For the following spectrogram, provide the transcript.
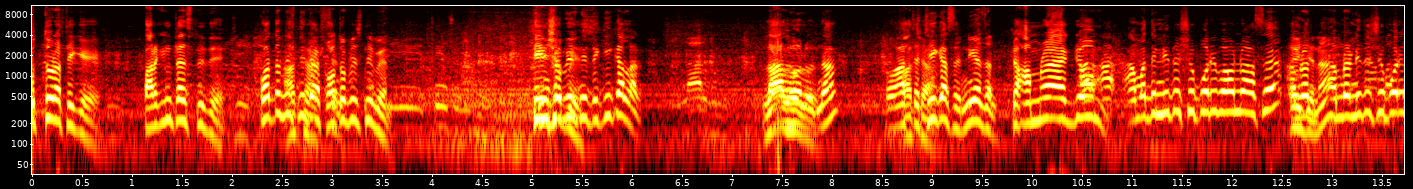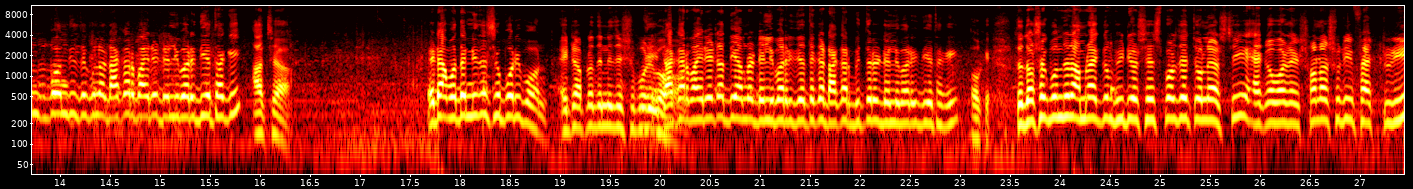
উত্তরা থেকে। পার্কিং টাইলস নিতে কত পিস নিতে আচ্ছা, কত পিস নেবেন? তিনশো পিস নিতে কি কালার লাল হলুদ না? ও আচ্ছা আচ্ছা। ঠিক আছে নিয়ে যান। আমরা একদম আমাদের নিজস্ব পরিবহন আছে? আমরা নিজস্ব পরিবহন দিয়ে যেগুলো ঢাকার বাইরে ডেলিভারি দিয়ে থাকি। আচ্ছা। এটা আমাদের নিজস্ব পরিবহন। এটা আপনাদের নিজস্ব পরিবহন। ঢাকার বাইরে এটা দিয়ে আমরা ডেলিভারি দিয়ে থাকি ঢাকার ভিতরে ডেলিভারি দিয়ে থাকি। ওকে তো দর্শক বন্ধুরা আমরা একদম ভিডিও শেষ পর্যায়ে চলে আসছি। একেবারে সরাসরি ফ্যাক্টরি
